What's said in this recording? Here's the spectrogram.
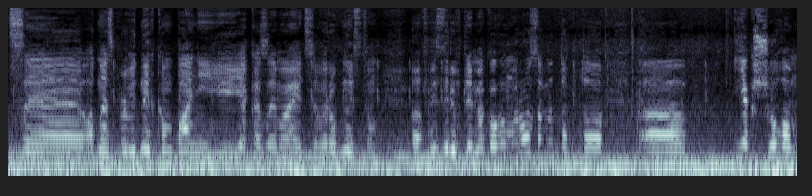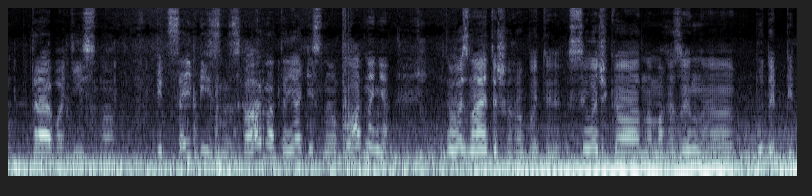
Це одна з провідних компаній, яка займається виробництвом е, фрізерів для м'якого морозива. Тобто, е, якщо вам треба дійсно під цей бізнес гарне та якісне обладнання, ви знаєте, що робити. Силочка на магазин е, буде під.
